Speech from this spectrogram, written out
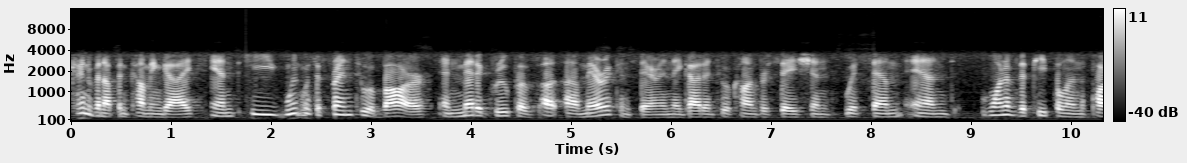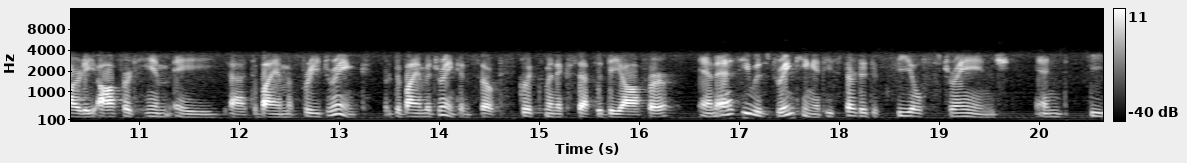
kind of an up-and-coming guy, and he went with a friend to a bar and met a group of Americans there, and they got into a conversation with them and one of the people in the party offered him a uh, to buy him a free drink or to buy him a drink, and so Glickman accepted the offer. And as he was drinking it, he started to feel strange, and he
